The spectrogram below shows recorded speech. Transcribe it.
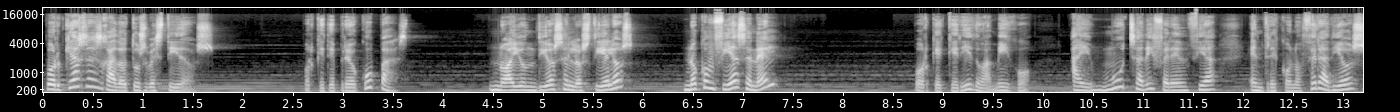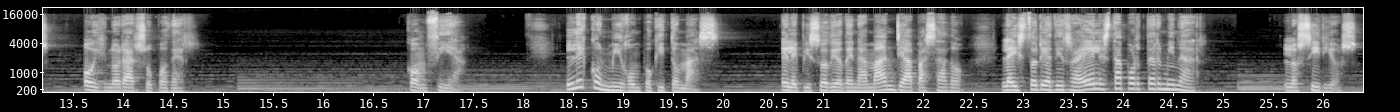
¿Por qué has rasgado tus vestidos? ¿Por qué te preocupas? ¿No hay un Dios en los cielos? ¿No confías en Él? Porque, querido amigo, hay mucha diferencia entre conocer a Dios o ignorar su poder. Confía. Lee conmigo un poquito más. El episodio de Naamán ya ha pasado. La historia de Israel está por terminar. Los sirios,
